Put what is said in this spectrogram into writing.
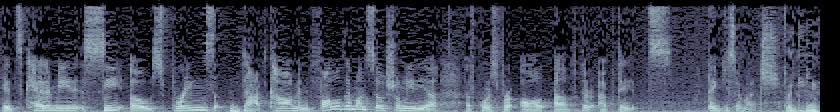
It's ketamineCOSprings.com and follow them on social media, of course, for all of their updates. Thank you so much. Thank you.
